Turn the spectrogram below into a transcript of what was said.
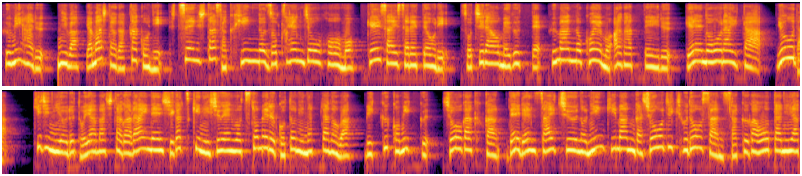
ふみはるには山下が過去に出演した作品の続編情報も掲載されており、そちらをめぐって不満の声も上がっている芸能ライター、ようだ。記事によると山下が来年4月期に主演を務めることになったのは、ビッグコミック、小学館で連載中の人気漫画正直不動産作画大谷明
